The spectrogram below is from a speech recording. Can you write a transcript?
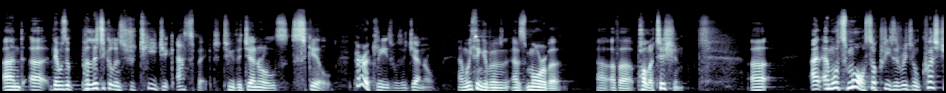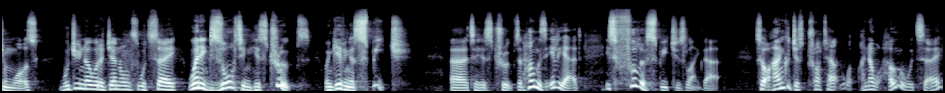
And uh, there was a political and strategic aspect to the general's skill. Pericles was a general, and we think of him as more of a, uh, of a politician. Uh, and, and what's more, Socrates' original question was would you know what a general would say when exhorting his troops, when giving a speech uh, to his troops? And Homer's Iliad is full of speeches like that. So I could just trot out, well, I know what Homer would say.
